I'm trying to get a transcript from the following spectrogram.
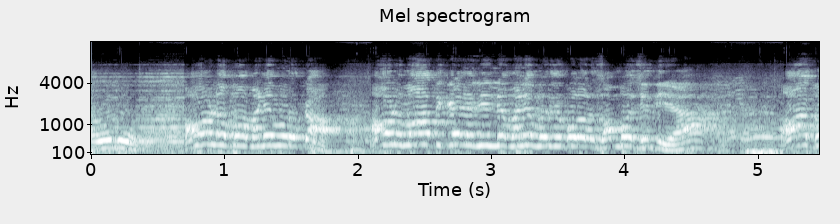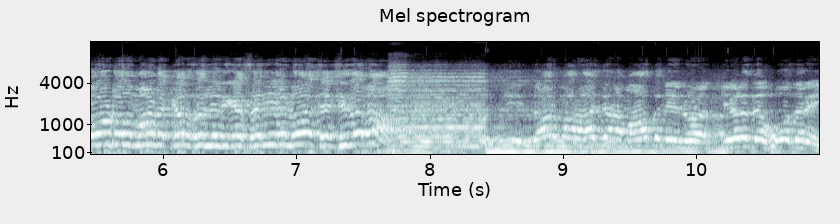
ಹೌದು. ಅವನೊಬ್ಬ ಮನೆ ಮುರುಕ ಅವನು ಮಾತು ಕೇಳಿ ನಿನ್ನ ಮನೆ ಮುರಿದುಕೊಳ್ಳಲು ಸಂಭವಿಸಿದೆಯಾ? ಆ ನಿನಗೆ ಸರಿಯೇನೋ ಶಶಿಧರ ಈ ಧರ್ಮರಾಜನ ಮಾತು ನೀನು ಕೇಳದೆ ಹೋದರೆ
